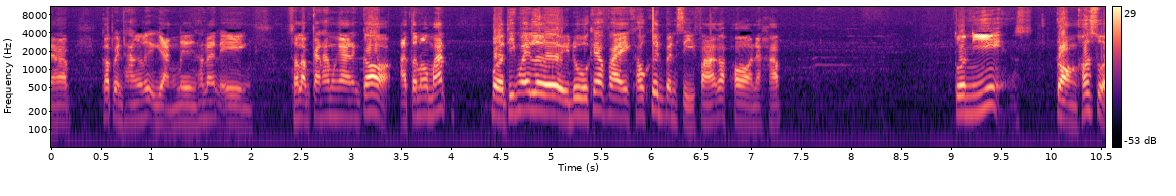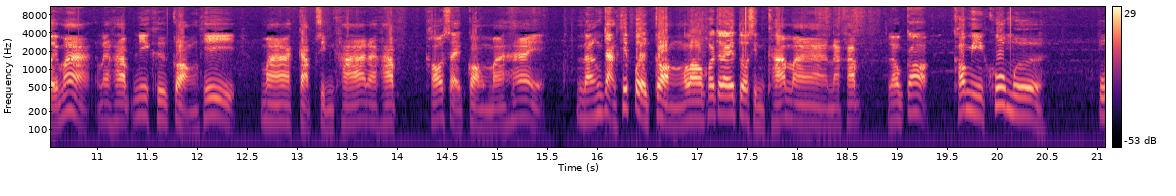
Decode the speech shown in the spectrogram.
นะครับ ก็เป็นทางเลือกอย่างหนึ่งเท่านั้นเองสำหรับการทำงานก็อัตโนมัติ เปิดทิ้งไว้เลย ดูแค่ไฟเขาขึ้นเป็นสีฟ้าก็พอนะครับ ตัวนี้กล่องเขาสวยมากนะครับ นี่คือกล่องที่มากับสินค้านะครับเขาใส่กล่องมาให้ หลังจากที่เปิดกล่องเราก็จะได้ตัวสินค้ามานะครับ แล้วก็เขามีคู่มือปู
